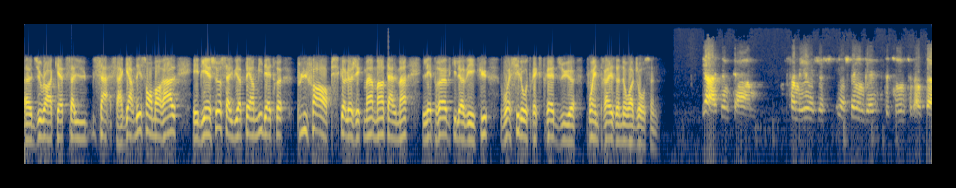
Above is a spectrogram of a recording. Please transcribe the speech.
euh, du Rocket. Ça, a gardé son moral et bien sûr, ça lui a permis d'être plus fort psychologiquement, mentalement, l'épreuve qu'il a vécue. Voici l'autre extrait du euh, point de presse de Noah Jolson. Yeah, I think um, for me it was just you know staying engaged with the team throughout the,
